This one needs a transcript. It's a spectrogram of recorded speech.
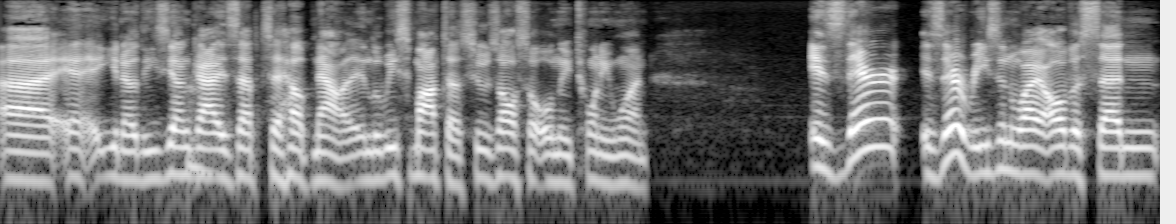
uh, you know, these young mm-hmm. guys up to help now, and Luis Matos, who's also only 21. Is there is there a reason why all of a sudden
